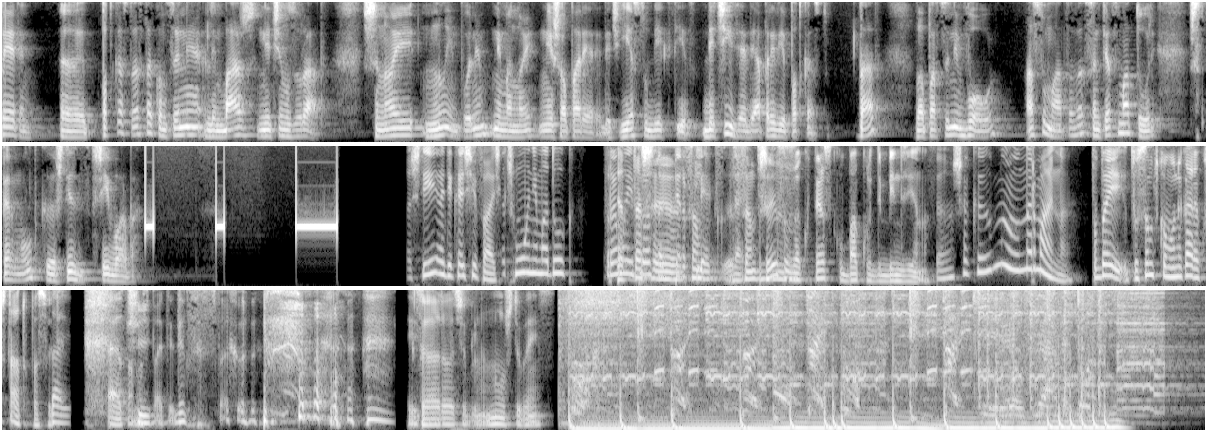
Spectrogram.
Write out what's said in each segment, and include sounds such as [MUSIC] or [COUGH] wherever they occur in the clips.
Prieteni, podcastul ăsta conține limbaj necenzurat și noi nu impunem nimănui nici o părere. Deci e subiectiv. Decizia de a privi podcastul. da? vă aparține vouă, asumați-vă, sunteți maturi și sper mult că știți despre ce e vorba. Știi? Adică și faci. Și unii mă duc, Rămâi Dar prost perflex. Sunt, da. sunt și să mhm. zacupesc cu bacuri de benzină. Așa că, nu, normal. Păi, băi, tu simți comunicarea cu statul, pe sută. Da, aia asta și... [LAUGHS] în spate, din sfahodă. [LAUGHS] Короче, блин, nu știu, băi.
